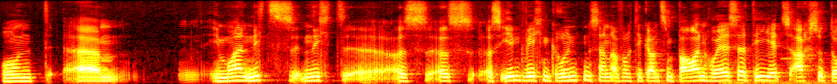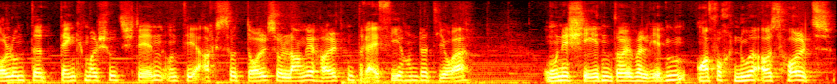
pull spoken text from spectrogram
Und ähm, meine, nichts, nicht äh, aus, aus, aus irgendwelchen Gründen sind einfach die ganzen Bauernhäuser, die jetzt ach so toll unter Denkmalschutz stehen und die ach so toll so lange halten, 300, 400 Jahre, ohne Schäden da überleben, einfach nur aus Holz.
